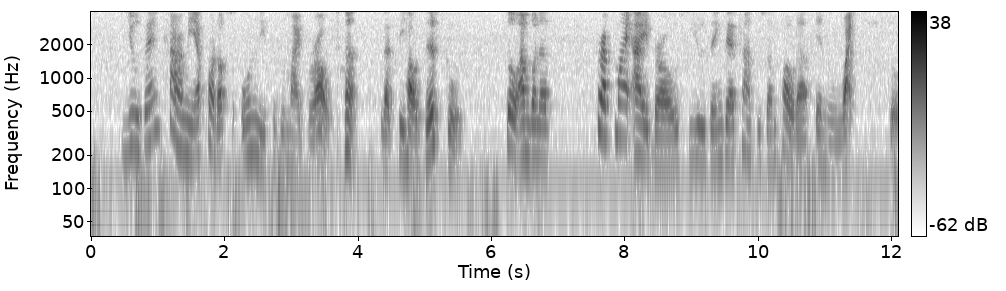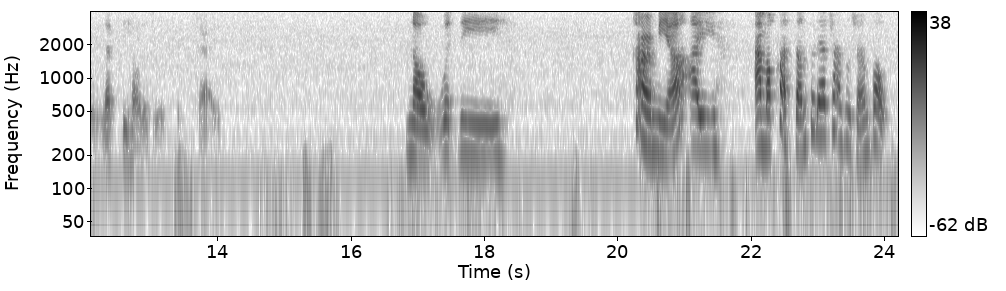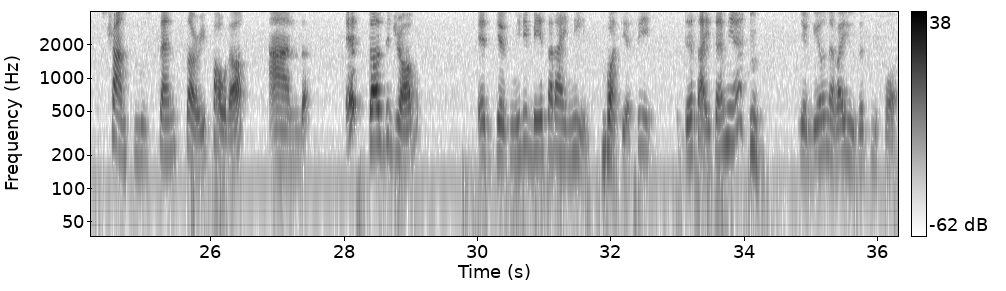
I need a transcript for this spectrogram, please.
using Caramia products only to do my brows. Let's see how this goes. So, I'm going to prep my eyebrows using their translucent powder in white. So let's see how this works, guys. Now with the Caramia, I am accustomed to their translucent powder, translucent sorry powder, and it does the job. It gives me the base that I need. But you see, this item here, your girl never used it before.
